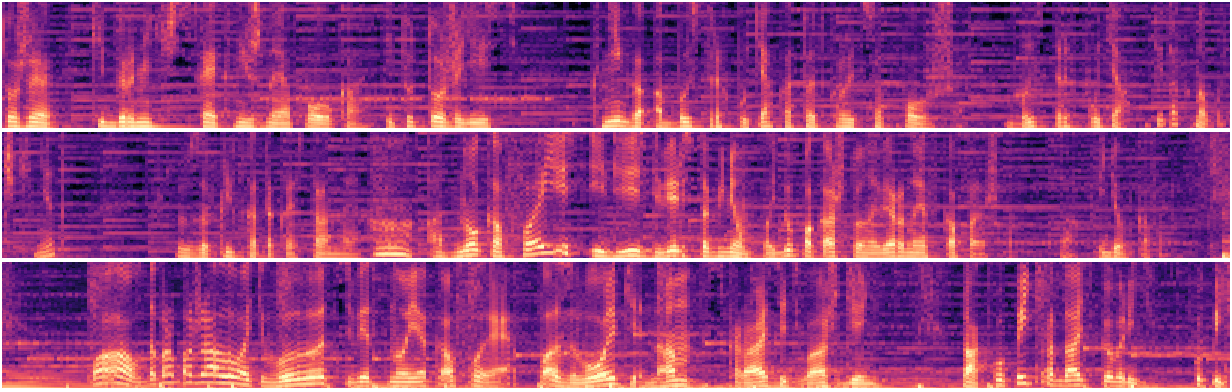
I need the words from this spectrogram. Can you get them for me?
Тоже кибернетическая книжная полка. И тут тоже есть книга о быстрых путях, которые откроются позже. Быстрых путях. Где-то кнопочки, нет? Что за плитка такая странная? Одно кафе есть и есть дверь с огнем. Пойду пока что, наверное, в кафешку. Так, идем в кафе. Вау, добро пожаловать в цветное кафе. Позвольте нам скрасить ваш день. Так, купить, продать, говорить. Купить.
